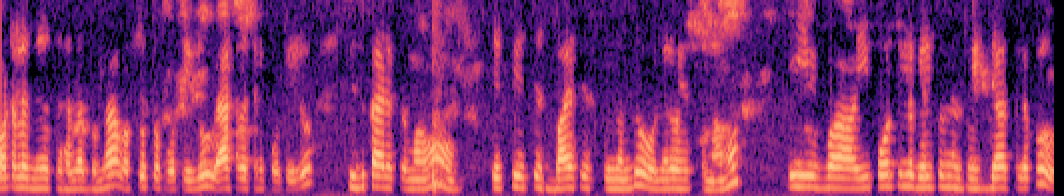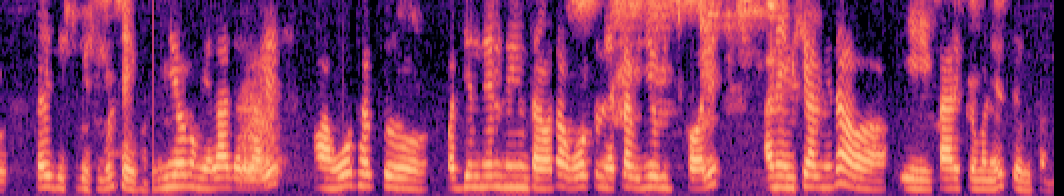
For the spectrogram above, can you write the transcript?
ఓటర్ల దినోత్సవ సందర్భంగా వక్తృత్వ పోటీలు వ్యాసరచన పోటీలు క్విజ్ కార్యక్రమం ఎస్పీహెచ్ఎస్ బాయ్స్ స్కూల్ నందు నిర్వహిస్తున్నాము. ఈ ఈ పోటీలో గెలుపొందిన విద్యార్థులకు ప్రైజ్ డిస్ట్రిబ్యూషన్ కూడా చేయబడుతుంది వినియోగం ఎలా జరగాలి? ఆ ఓటు హక్కు పద్దెనిమిది ఏళ్ళు నిండిన తర్వాత ఓటును ఎట్లా వినియోగించుకోవాలి అనే విషయాల మీద ఈ కార్యక్రమం అనేది జరుగుతుంది.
